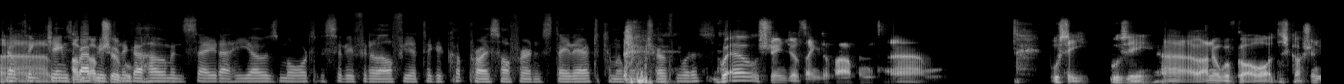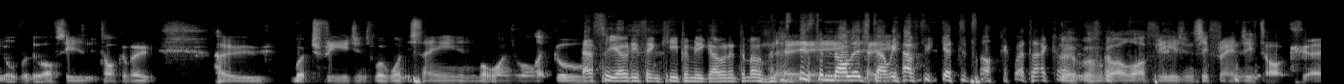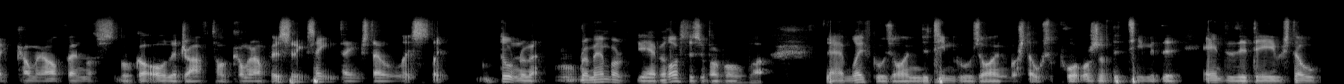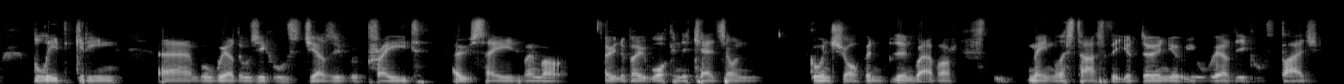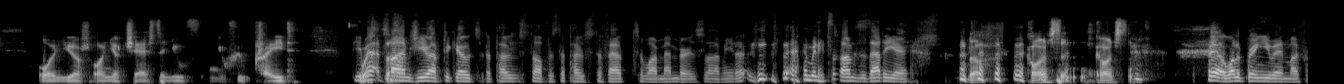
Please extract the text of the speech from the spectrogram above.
I don't think Um, James I'm- I'm sure going to go home and say that he owes more to the city of Philadelphia, take a cut price offer, and stay there to come and win a trophy with us. Well, stranger things have happened. Um, we'll see. We'll see. Uh, I know we've got a lot of discussion over the off season to talk about how which free agents will want to sign and what ones will let go. That's the only thing keeping me going at the moment Hey, is the knowledge that we have to get to talk about that kind We've got a lot of free agency frenzy talk uh, coming up, and we've, we've got all the draft talk coming up. It's an exciting time still. It's like don't rem- remember, yeah, we lost the Super Bowl, but um, life goes on. The team goes on. We're still supporters of the team. At the end of the day, we still bleed green. Um, we'll wear those Eagles jerseys with pride outside when we're out and about, walking the kids on, going shopping, doing whatever mindless task that you're doing. You you wear the Eagles badge on your on your chest, and you'll you'll feel pride. The amount of that. times you have to go to the post office to post stuff out to our members. I mean, how many times is that a year? Well, constant, constant. Phil, I want to bring you in, my friend,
